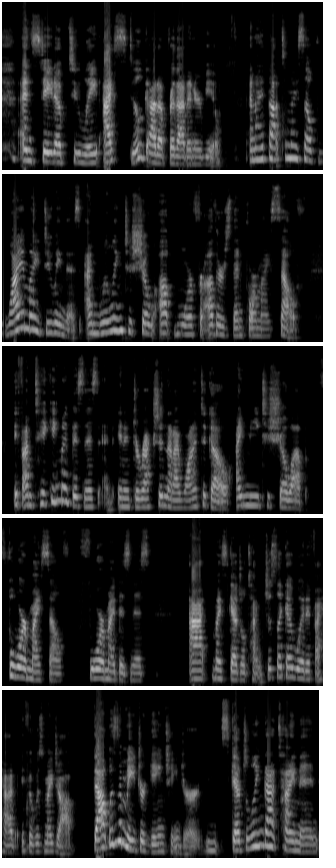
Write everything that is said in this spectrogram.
and stayed up too late. I still got up for that interview. And I thought to myself, why am I doing this? I'm willing to show up more for others than for myself. if I'm taking my business in a direction that I want it to go, I need to show up for myself, for my business at my scheduled time, just like I would if I had, if it was my job. That was a major game changer, scheduling that time in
